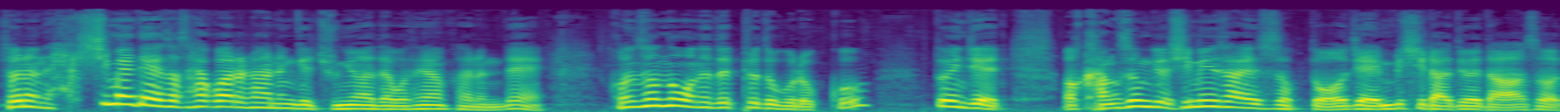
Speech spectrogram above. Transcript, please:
저는 핵심에 대해서 사과를 하는 게 중요하다고 생각하는데 권선동 원내대표도 그렇고 또 이제 강성규 시민사회 수석도 어제 MBC 라디오에 나와서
